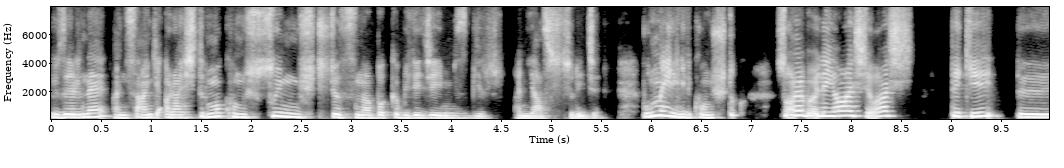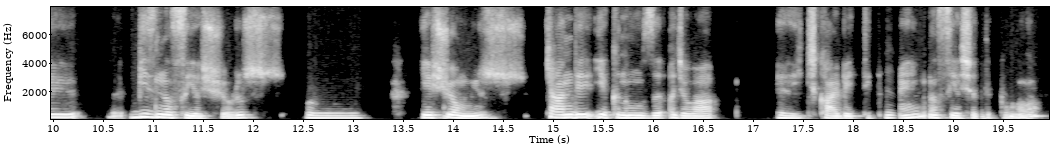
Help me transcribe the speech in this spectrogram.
üzerine hani sanki araştırma konusuymuşçasına bakabileceğimiz bir hani yaz süreci. Bununla ilgili konuştuk. Sonra böyle yavaş yavaş peki e, biz nasıl yaşıyoruz? E, yaşıyor muyuz? Kendi yakınımızı acaba e, hiç kaybettik mi? Nasıl yaşadık bunu?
